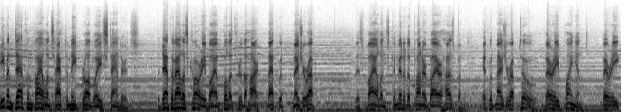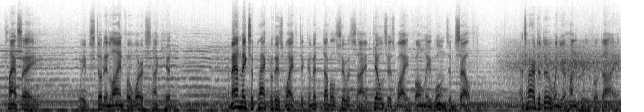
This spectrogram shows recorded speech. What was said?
Even death and violence have to meet Broadway's standards. The death of Alice Corey by a bullet through the heart, that would measure up. This violence committed upon her by her husband, it would measure up too. Very poignant, Very class A. We've stood in line for worse, huh, kid? A man makes a pact with his wife to commit double suicide, kills his wife, only wounds himself. That's hard to do when you're hungry for dying.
